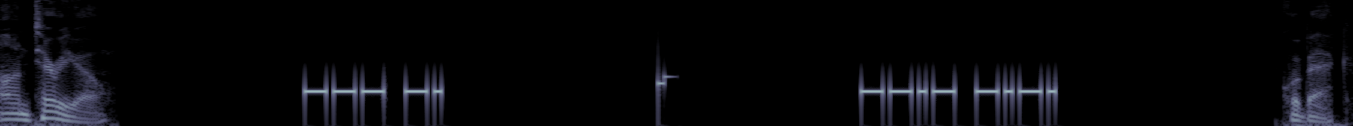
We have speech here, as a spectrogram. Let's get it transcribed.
Ontario. Quebec.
